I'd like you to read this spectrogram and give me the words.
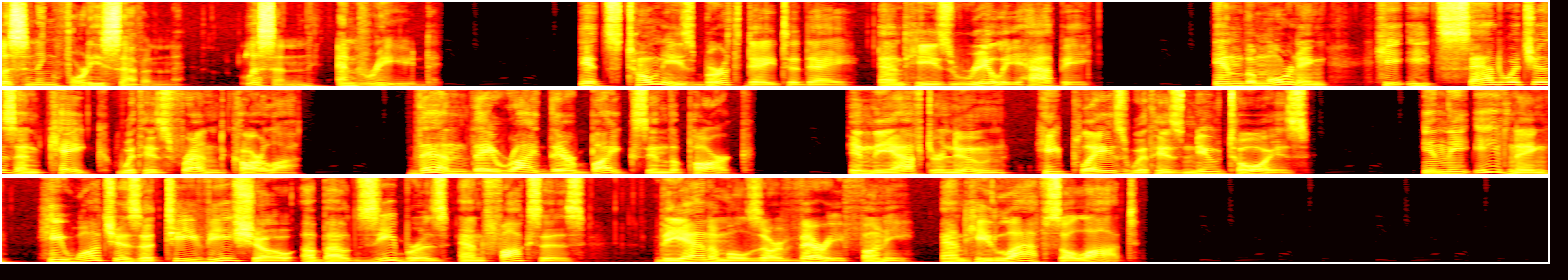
Listening 47. Listen and read. It's Tony's birthday today, and he's really happy. In the morning, he eats sandwiches and cake with his friend Carla. Then they ride their bikes in the park. In the afternoon, he plays with his new toys. In the evening, he watches a TV show about zebras and foxes. The animals are very funny, and he laughs a lot.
